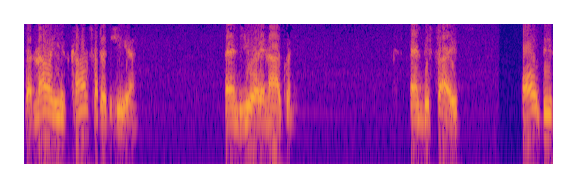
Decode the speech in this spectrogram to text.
But now he is comforted here, and you are in agony. And besides, all this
